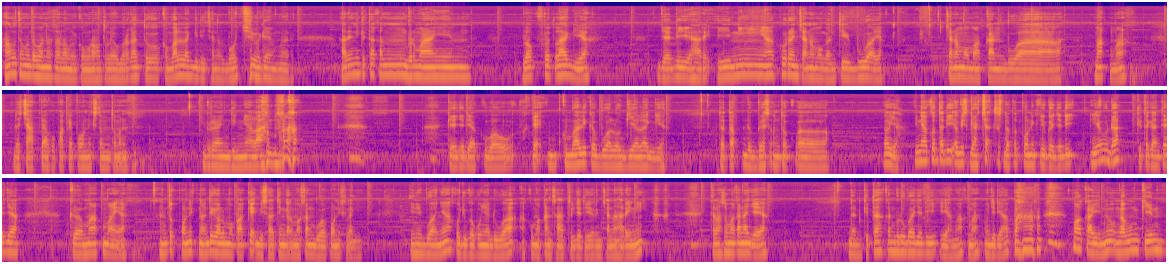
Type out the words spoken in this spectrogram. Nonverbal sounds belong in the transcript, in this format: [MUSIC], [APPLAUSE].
Halo teman-teman, assalamualaikum warahmatullahi wabarakatuh. Kembali lagi di channel Bocil Gamer. Hari ini kita akan bermain block fruit lagi ya. Jadi hari ini aku rencana mau ganti buah ya. Rencana mau makan buah magma. Udah capek aku pakai Ponix teman-teman. Grindingnya [LAUGHS] lama. Oke, jadi aku mau pakai kembali ke buah logia lagi ya tetap the best untuk uh, oh ya ini aku tadi habis gacha terus dapat ponik juga jadi ya udah kita ganti aja ke magma ya. Untuk ponik nanti kalau mau pakai bisa tinggal makan buah ponik lagi. Ini buahnya aku juga punya dua aku makan satu jadi rencana hari ini. [LAUGHS] Kita langsung makan aja ya. Dan kita akan berubah jadi ya magma mau jadi apa? [LAUGHS] Mau kainu nggak mungkin.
